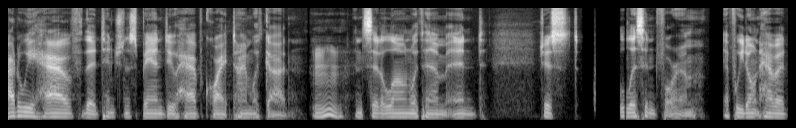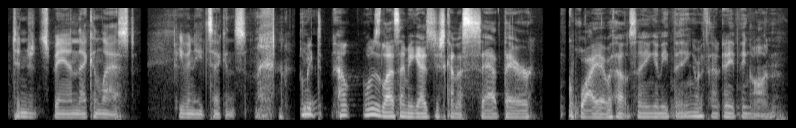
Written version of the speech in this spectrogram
how do we have the attention span to have quiet time with God Mm. and sit alone with Him and just listen for Him if we don't have a attention span that can last even eight seconds? I mean, how, when was the last time you guys just kind of sat there quiet without saying anything or without anything on,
